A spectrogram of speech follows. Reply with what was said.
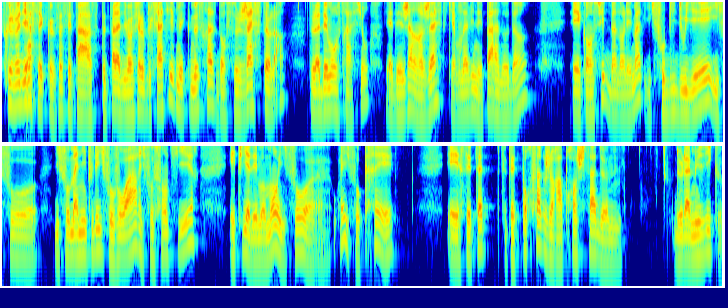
ce que je veux dire, c'est que ça, c'est peut-être pas la dimension la plus créative, mais que ne serait-ce dans ce geste-là, de la démonstration, il y a déjà un geste qui, à mon avis, n'est pas anodin. Et qu'ensuite, ben, dans les maths, il faut bidouiller, il faut, il faut manipuler, il faut voir, il faut sentir. Et puis, il y a des moments où il faut, euh, ouais, il faut créer. Et c'est peut-être, c'est peut-être pour ça que je rapproche ça de, de la musique, euh,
